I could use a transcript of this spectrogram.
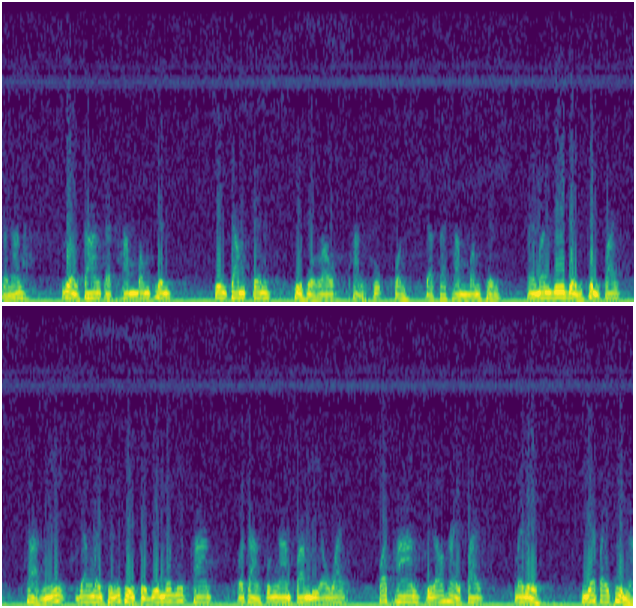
ฉะนั้นเรื่องการกระทำบำเพ็ญ จึงจำเป็นที่พวกเราท่านทุกคนจะกระทำบำเพ็ญให้มันดีเด่นขึ้นไปชาตินี้ยังไม่ถึงที่สุดวิมุตตินิพพานก็สร้างคุณงามความดีเอาไว้เพราะทานที่เราให้ไป ไม่ได้เสียไปที่ไหน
